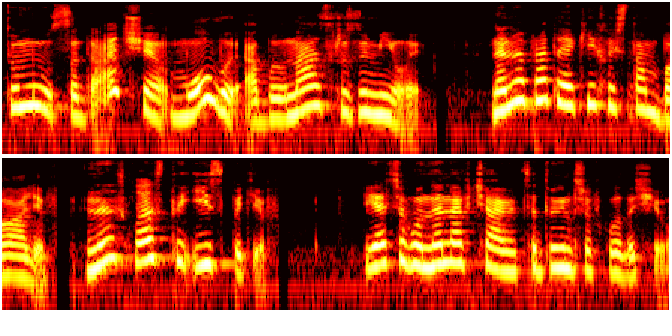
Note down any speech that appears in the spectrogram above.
Тому задача мови, аби нас зрозуміли, не набрати якихось там балів, не скласти іспитів. Я цього не навчаю, це до інших викладачів.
